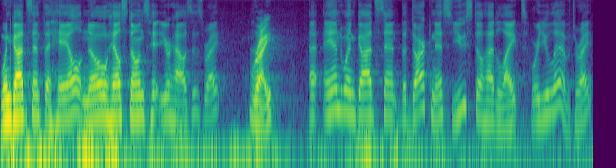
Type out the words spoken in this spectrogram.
when God sent the hail, no hailstones hit your houses, right? Right. Uh, and when God sent the darkness, you still had light where you lived, right?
